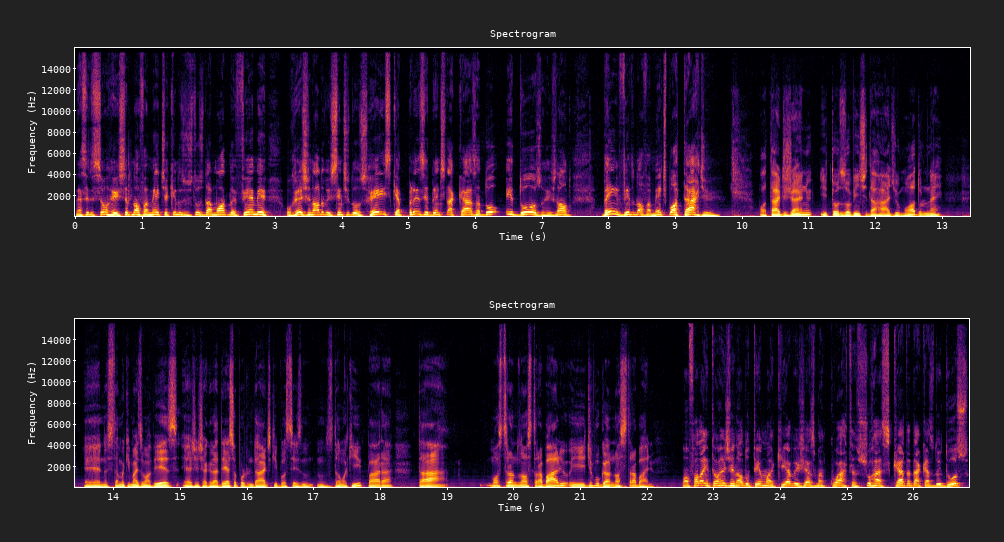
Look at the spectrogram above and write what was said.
Nessa edição, recebo novamente aqui nos estúdios da Módulo FM o Reginaldo Vicente dos Reis, que é presidente da Casa do Idoso. Reginaldo, bem-vindo novamente, boa tarde. Boa tarde, Jânio, e todos os ouvintes da Rádio Módulo, né? É, nós estamos aqui mais uma vez. É, a gente agradece a oportunidade que vocês nos dão aqui para estar tá mostrando o nosso trabalho e divulgando o nosso trabalho. Vamos falar então, Reginaldo, o tema aqui é a 24 churrascada da Casa do Idoso.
